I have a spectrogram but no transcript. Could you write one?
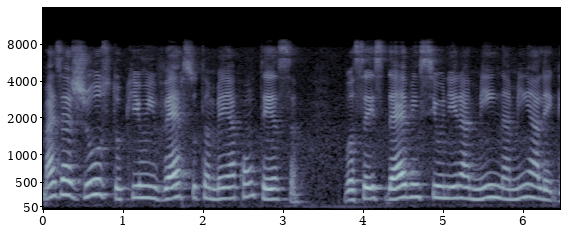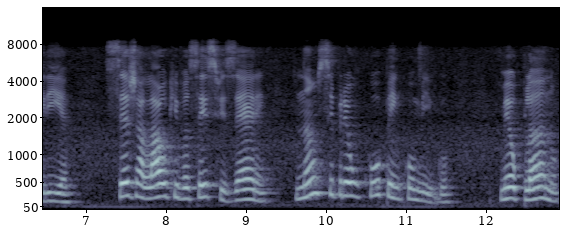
Mas é justo que o inverso também aconteça. Vocês devem se unir a mim na minha alegria. Seja lá o que vocês fizerem, não se preocupem comigo. Meu plano,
